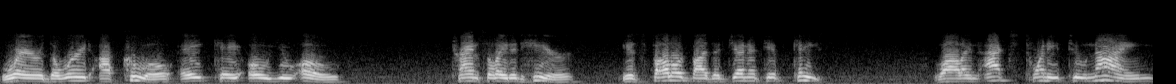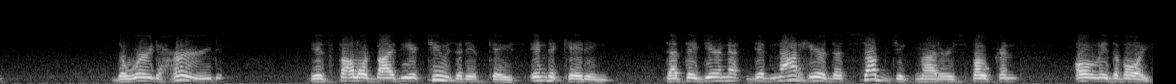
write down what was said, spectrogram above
where the word A-K-O-U-O, translated here, is followed by the genitive case, while in Acts 22 9, the word heard is followed by the accusative case, indicating that they did not hear the subject matter spoken, only the voice.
